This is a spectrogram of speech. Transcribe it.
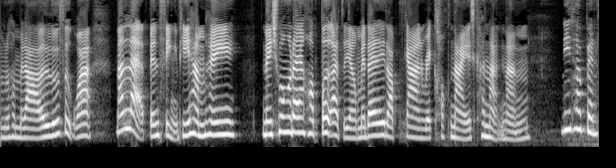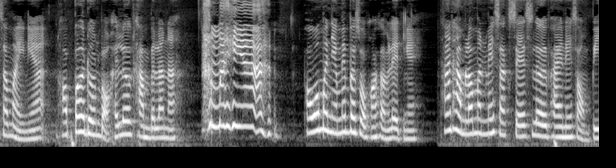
มันดูธรรมดาเลยรู้สึกว่านั่นแหละเป็นสิ่งที่ทำให้ในช่วงแรกฮอปเปอร์อาจจะยังไม่ได้รับการ recognize ขนาดนั้น นี่ถ้าเป็นสมัยเนี้ยฮอปเปอร์โดนบอกให้เลิกทำไปแล้วนะทำไมอะเพราะว่ามันยังไม่ประสบความสำเร็จไงถ้าทำแล้วมันไม่ success เลยภายในสองปี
